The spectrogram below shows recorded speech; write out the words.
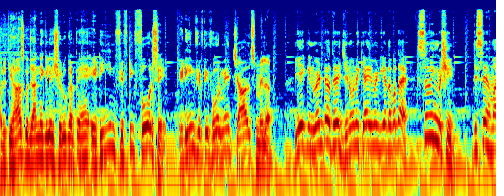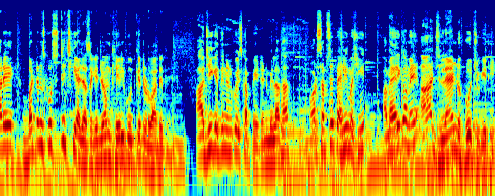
और इतिहास को जानने के लिए शुरू करते हैं 1854 से 1854 में चार्ल्स मिलर ये एक इन्वेंटर थे जिन्होंने क्या इन्वेंट किया था पता है? स्विंग मशीन जिससे हमारे बटन्स को स्टिच किया जा सके, जो हम खेल कूद के तुड़वा देते हैं। आज ही के दिन इनको इसका पेटेंट मिला था। और सबसे पहली मशीन अमेरिका में आज लैंड हो चुकी थी।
